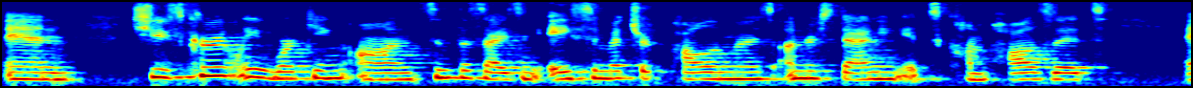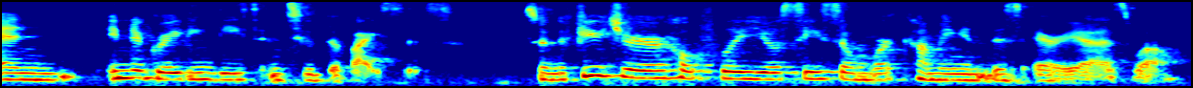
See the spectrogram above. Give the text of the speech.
And she's currently working on synthesizing asymmetric polymers, understanding its composites, and integrating these into devices. So in the future, hopefully you'll see some work coming in this area as well.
